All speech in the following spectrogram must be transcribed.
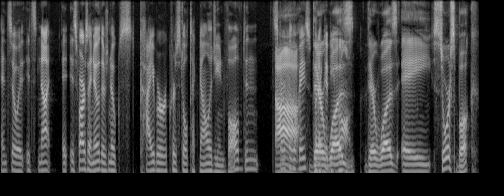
and so it, it's not. As far as I know, there's no kyber crystal technology involved in Starkiller base. Ah, there be was there was a source book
